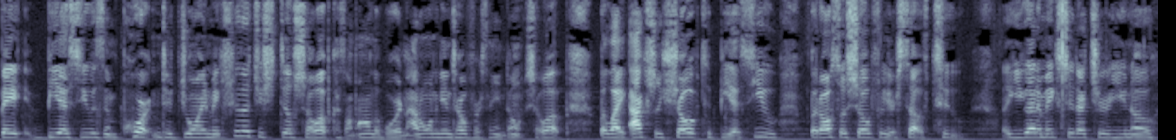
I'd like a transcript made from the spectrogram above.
BSU is important to join. Make sure that you still show up because I'm on the board and I don't want to get in trouble for saying don't show up. But, like, actually show up to BSU, but also show up for yourself too. Like you got to make sure that you're, you know,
